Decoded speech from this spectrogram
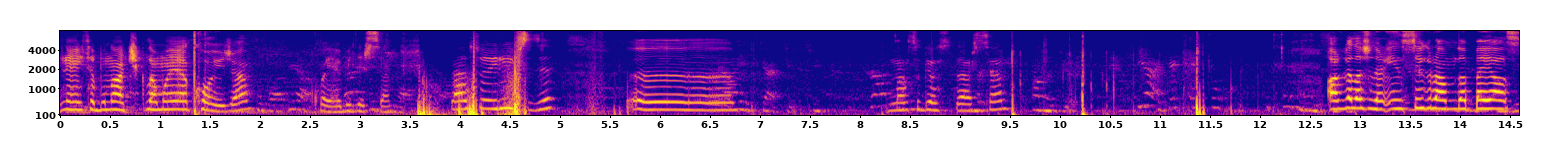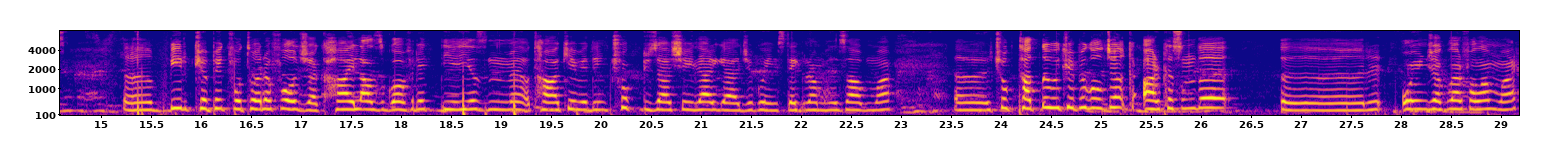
Neyse bunu açıklamaya koyacağım. Koyabilirsem. Ben söyleyeyim size. Ee, nasıl göstersem. Arkadaşlar Instagram'da beyaz e, bir köpek fotoğrafı olacak. Haylaz Gofret diye yazın ve takip edin. Çok güzel şeyler gelecek o Instagram hesabıma. E, çok tatlı bir köpek olacak. Arkasında e, oyuncaklar falan var.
